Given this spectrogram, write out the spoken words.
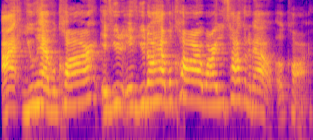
I you have a car? If you if you don't have a car, why are you talking about a car?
